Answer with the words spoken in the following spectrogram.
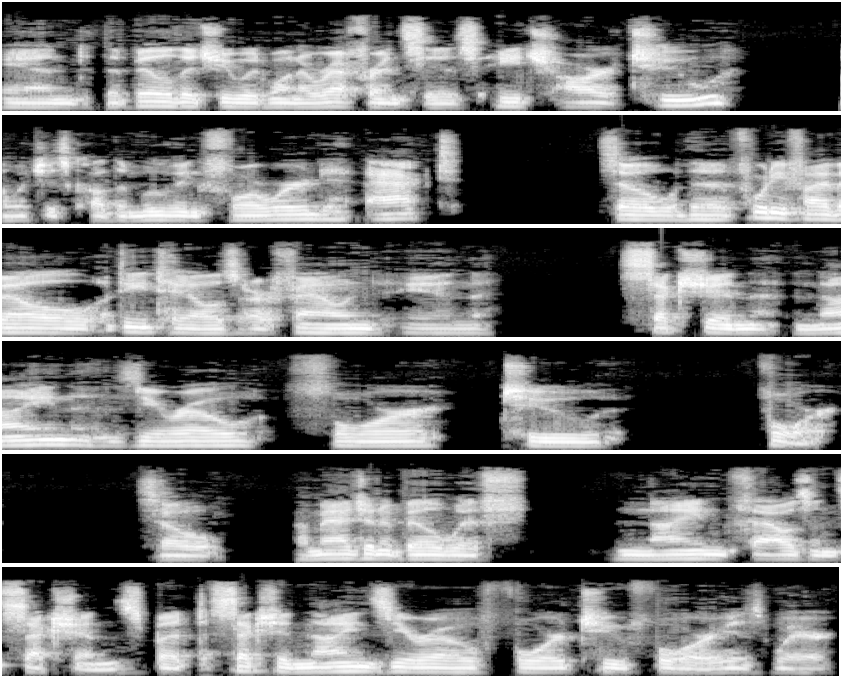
And the bill that you would want to reference is H.R. 2, which is called the Moving Forward Act. So the 45L details are found in section 90424. So imagine a bill with 9,000 sections, but section 90424 is where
